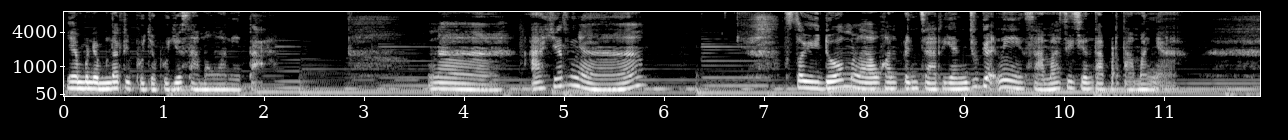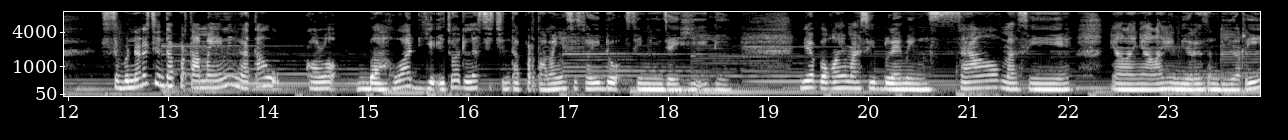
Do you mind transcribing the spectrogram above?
yang benar-benar dipuja-puja sama wanita. Nah, akhirnya Soido melakukan pencarian juga nih sama si cinta pertamanya. Sebenarnya cinta pertama ini nggak tahu kalau bahwa dia itu adalah si cinta pertamanya si Soido, si Min Jae Hee ini. Dia pokoknya masih blaming self masih nyala nyalahin diri sendiri.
